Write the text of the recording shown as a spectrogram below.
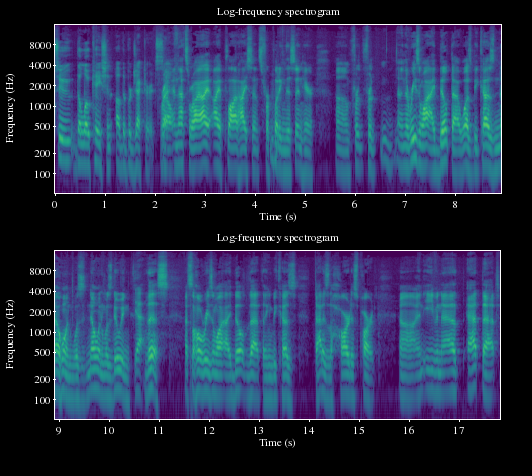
to the location of the projector itself. Right, and that's why I, I applaud Hisense for mm-hmm. putting this in here. Um, for for and the reason why I built that was because no one was no one was doing Yeah. this. That's the whole reason why I built that thing because that is the hardest part. Uh, and even at at that,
